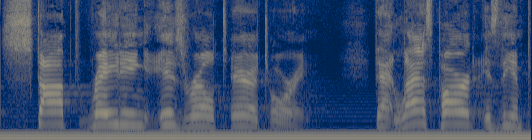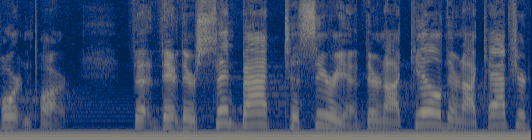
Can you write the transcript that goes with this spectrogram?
stopped raiding Israel territory. That last part is the important part. The, they're, they're sent back to Syria. They're not killed, they're not captured.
